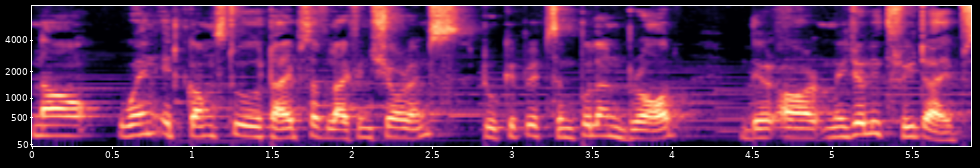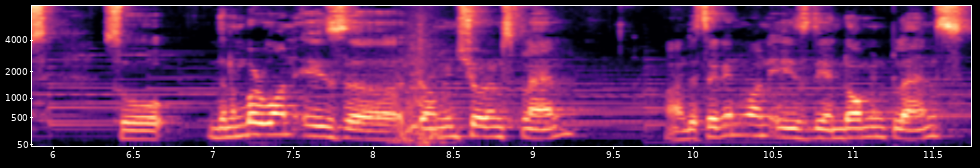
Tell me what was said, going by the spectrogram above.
Now, when it comes to types of life insurance, to keep it simple and broad, there are majorly three types. So the number one is a term insurance plan, and the second one is the endowment plans,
